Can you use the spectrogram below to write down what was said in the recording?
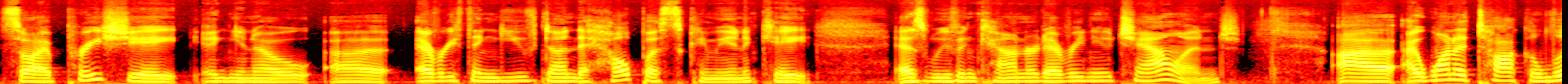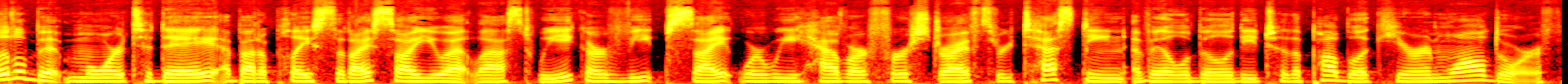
So I appreciate, and you know, uh, everything you've done to help us communicate as we've encountered every new challenge. Uh, I want to talk a little bit more today about a place that I saw you at last week, our VEIP site, where we have our first drive through testing availability to the public here in Waldorf.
